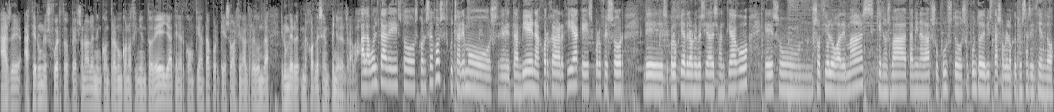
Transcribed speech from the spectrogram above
has de hacer un esfuerzo personal en encontrar un conocimiento de ella, tener confianza, porque eso al final redunda en un mejor desempeño del trabajo. A la vuelta de estos consejos escucharemos eh, también a Jorge García, que es profesor de Psicología de la Universidad de Santiago, es un sociólogo además, que nos va también a dar su punto, su punto de vista sobre lo que tú estás diciendo,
